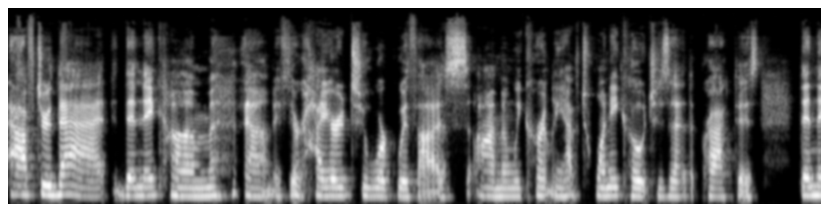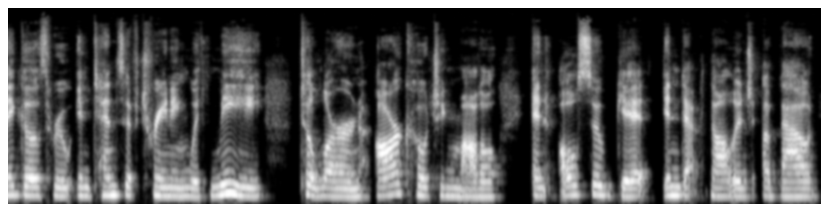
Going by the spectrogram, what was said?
after that, then they come, um, if they're hired to work with us, um, and we currently have 20 coaches at the practice, then they go through intensive training with me to learn our coaching model and also get in depth knowledge about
